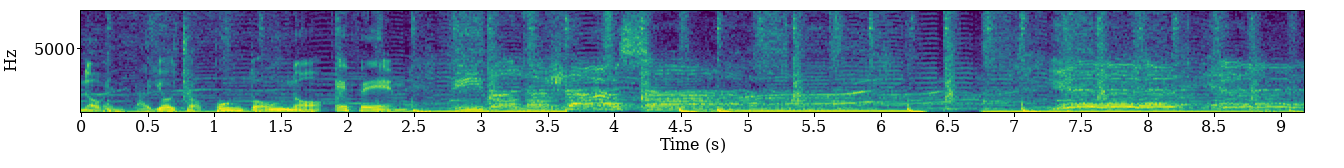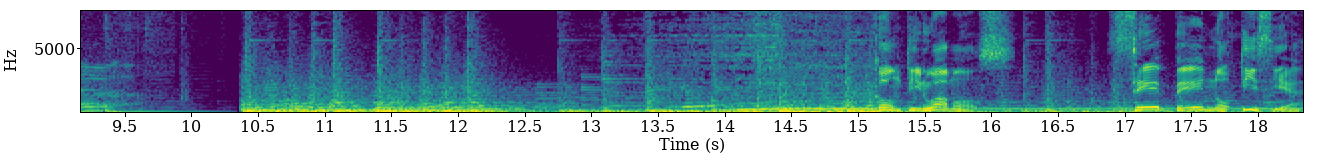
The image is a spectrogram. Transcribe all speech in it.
98.1 FM. Viva la raza. Continuamos. CB Noticias.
